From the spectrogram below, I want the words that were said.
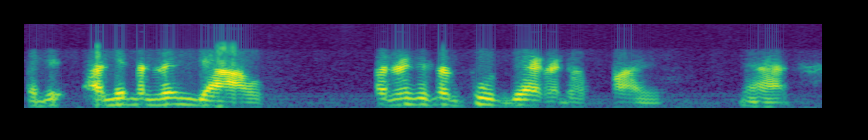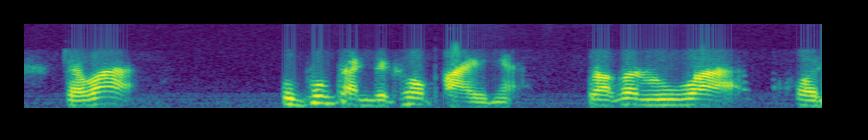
อันนี้อันนี้มันเรื่องยาวเพราะฉะนั้นจะต้องพูดแยกกันออกไปนะฮะแต่ว่าภูมิคุ้มกันโดยทั่วไปเนี่ย เราก็รู้ว่าคน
